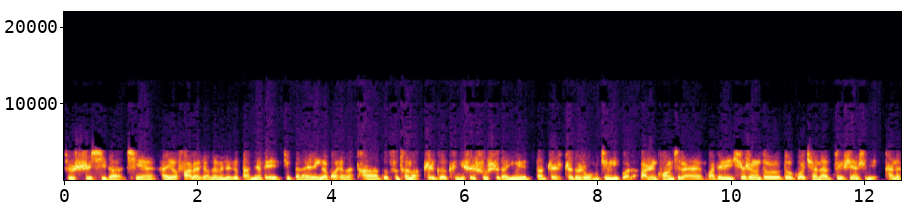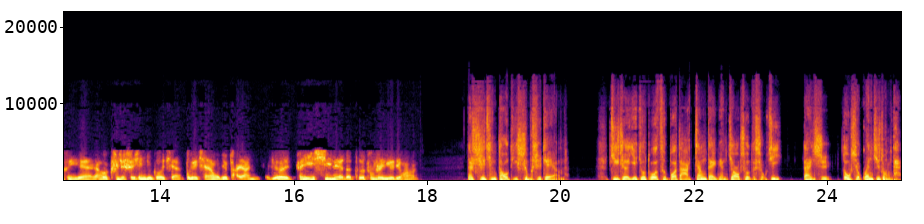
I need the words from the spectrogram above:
就是实习的钱，还有发表小论文那个版面费，就本来是应该报销的，他都私吞了。这个肯定是属实的，因为当这这都是我们经历过的。把人框起来，把这个学生都都给我圈到这个实验室里，看得很严，然后出去实习你就给我钱，不给钱我就打压你。我觉得这一系列的都从这一个地方。那事情到底是不是这样呢？记者也就多次拨打张代远教授的手机。但是都是关机状态，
